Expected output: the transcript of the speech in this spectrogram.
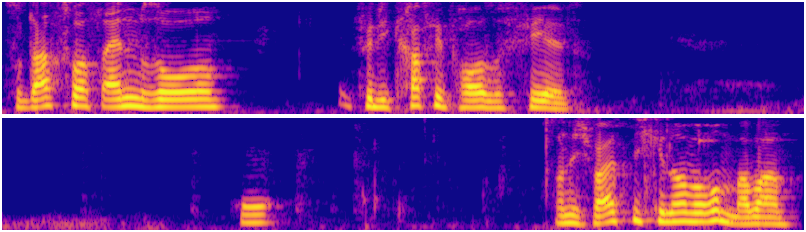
So das, was einem so für die Kaffeepause fehlt. Und ich weiß nicht genau warum, aber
